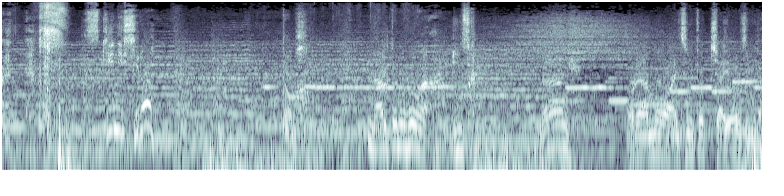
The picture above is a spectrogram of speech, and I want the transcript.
た。好きにしろ。どうも。ナルトの方はいいんすか？何？俺はもうあいつにとっちゃ用済みだ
